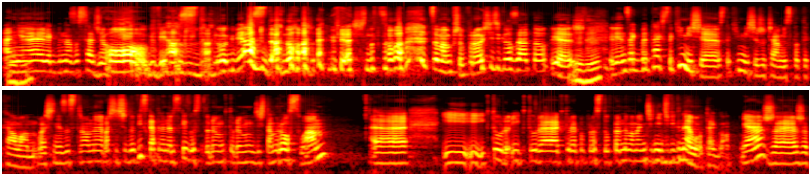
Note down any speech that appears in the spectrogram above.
A nie jakby na zasadzie, o, gwiazda, no gwiazda, no ale wiesz, no co mam, co mam przeprosić go za to, wiesz. Więc jakby tak, z takimi, się, z takimi się rzeczami spotykałam. Właśnie ze strony właśnie środowiska trenerskiego, z którym, którym gdzieś tam rosłam. E, i, i, i, które, i które, które po prostu w pewnym momencie nie dźwignęło tego, nie? Że, że,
